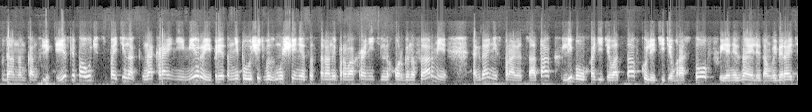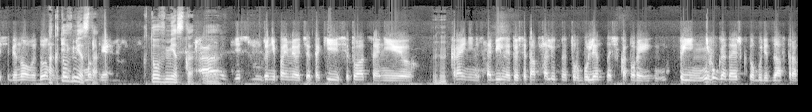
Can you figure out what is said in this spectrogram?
в данном конфликте. Если получится пойти на, на крайние меры и при этом не получить возмущения со стороны правоохранительных органов и армии, тогда они справятся. А так, либо уходите в отставку, летите в Ростов, я не знаю, или там выбирайте себе новый дом. А кто вместо? Кто вместо? А, здесь вы уже не поймете. Такие ситуации, они угу. крайне нестабильные. То есть это абсолютная турбулентность, в которой ты не угадаешь, кто будет завтра.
